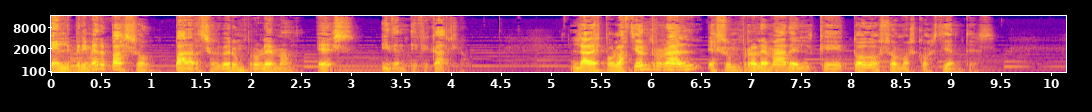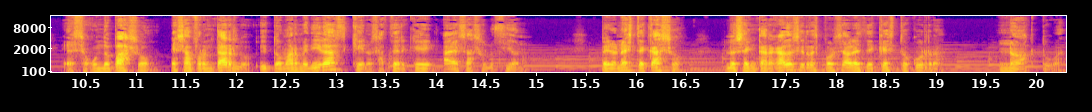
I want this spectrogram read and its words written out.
El primer paso para resolver un problema es identificarlo. La despoblación rural es un problema del que todos somos conscientes. El segundo paso es afrontarlo y tomar medidas que nos acerque a esa solución. Pero en este caso, los encargados y responsables de que esto ocurra no actúan.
